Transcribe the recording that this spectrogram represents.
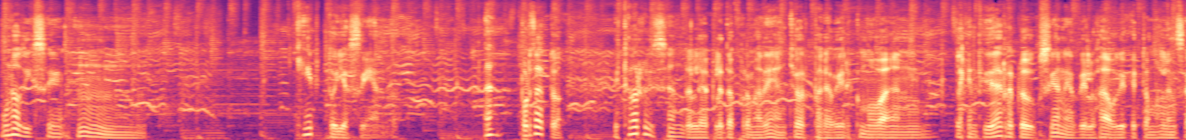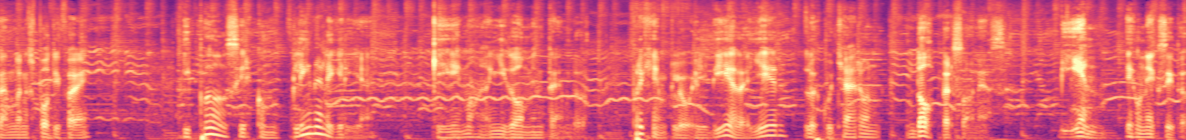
uno dice, "Mm, ¿qué estoy haciendo? Ah, por dato, estaba revisando la plataforma de Anchor para ver cómo van la cantidad de reproducciones de los audios que estamos lanzando en Spotify y puedo decir con plena alegría que hemos ido aumentando. Por ejemplo, el día de ayer lo escucharon dos personas. Bien, es un éxito.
